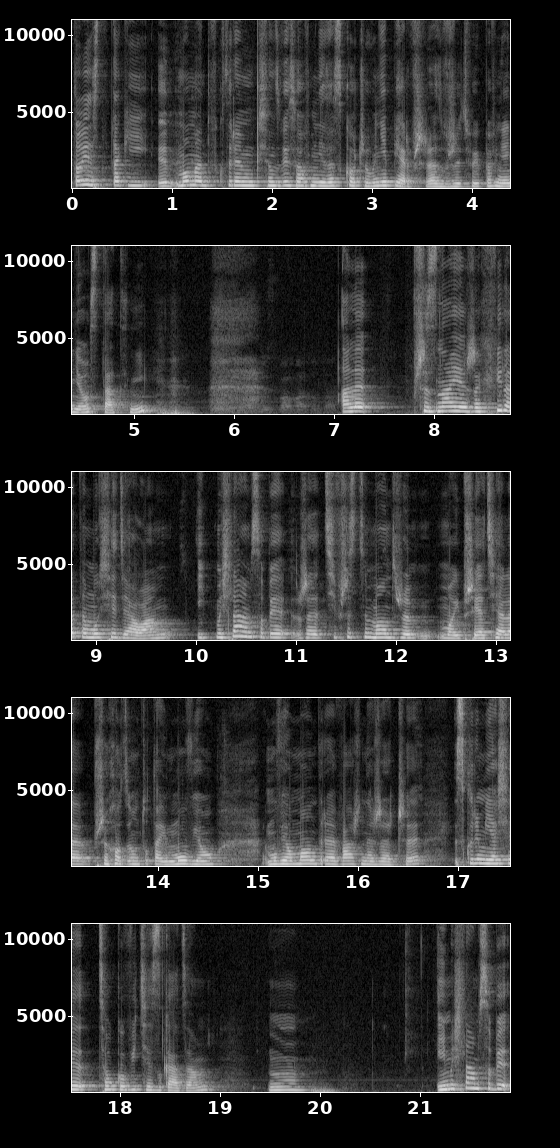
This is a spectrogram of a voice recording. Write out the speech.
To jest taki y, moment, w którym ksiądz Wiesław mnie zaskoczył, nie pierwszy raz w życiu i pewnie nie ostatni, ale przyznaję, że chwilę temu siedziałam i myślałam sobie, że ci wszyscy mądrzy moi przyjaciele przychodzą tutaj, mówią, mówią mądre, ważne rzeczy, z którymi ja się całkowicie zgadzam. Mm. I myślałam sobie,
